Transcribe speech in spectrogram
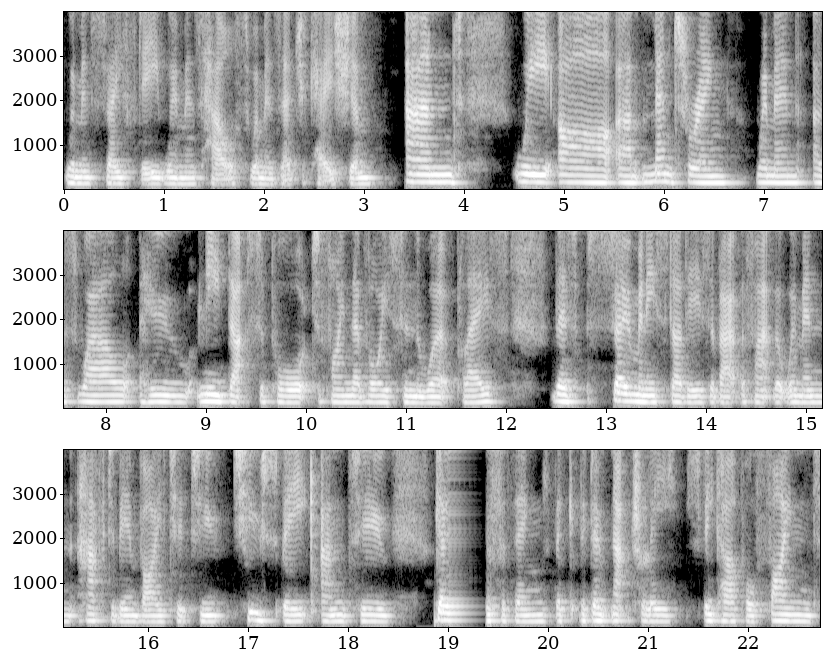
women's safety, women's health, women's education. And we are um, mentoring women as well who need that support to find their voice in the workplace there's so many studies about the fact that women have to be invited to to speak and to go for things. They, they don't naturally speak up or find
